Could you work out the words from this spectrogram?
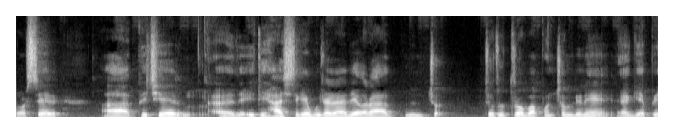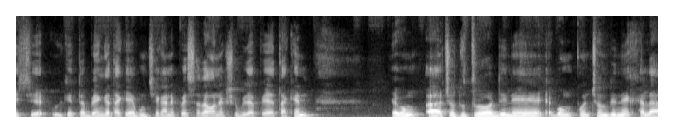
লর্ডসের পিচের ইতিহাস থেকে বোঝা যায় যে ওরা চতুর্থ বা পঞ্চম দিনে গিয়ে পিচ উইকেটটা ভেঙে থাকে এবং সেখানে পেসাররা অনেক সুবিধা পেয়ে থাকেন। এবং চতুর্থ দিনে এবং পঞ্চম দিনে খেলা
